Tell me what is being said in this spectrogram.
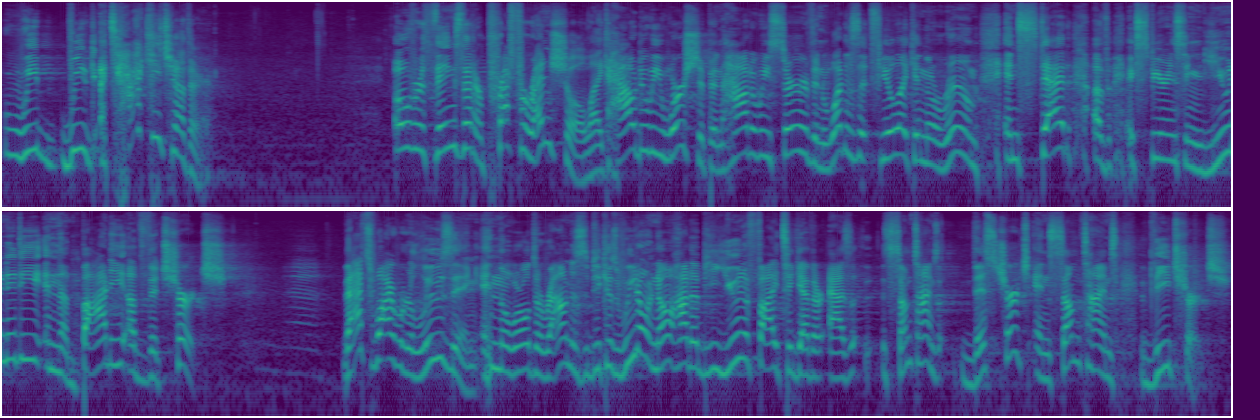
We, we attack each other over things that are preferential, like how do we worship and how do we serve and what does it feel like in the room, instead of experiencing unity in the body of the church. That's why we're losing in the world around us, because we don't know how to be unified together as sometimes this church and sometimes the church.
